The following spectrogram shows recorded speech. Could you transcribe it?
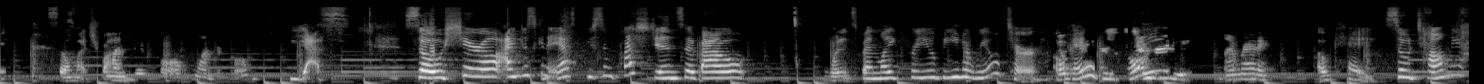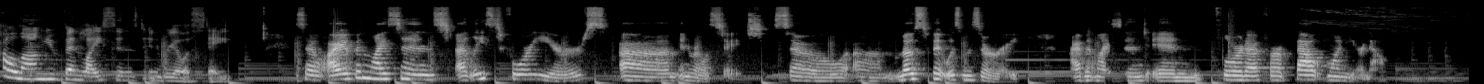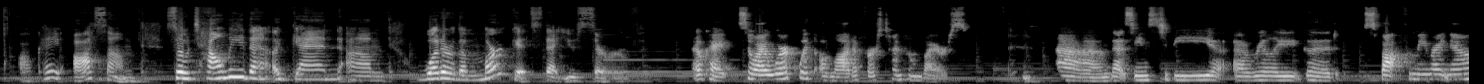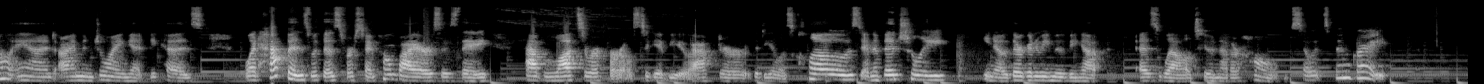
So much fun. Wonderful. Wonderful. Yes. So, Cheryl, I'm just going to ask you some questions about what it's been like for you being a realtor. Okay. okay. I'm ready. I'm ready. Okay. So, tell me how long you've been licensed in real estate. So I have been licensed at least four years um, in real estate. So um, most of it was Missouri. I've been licensed in Florida for about one year now. Okay, awesome. So tell me that again. Um, what are the markets that you serve? Okay, so I work with a lot of first-time home buyers. Um, that seems to be a really good spot for me right now, and I'm enjoying it because what happens with those first time home buyers is they have lots of referrals to give you after the deal is closed, and eventually, you know, they're going to be moving up as well to another home. So it's been great.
